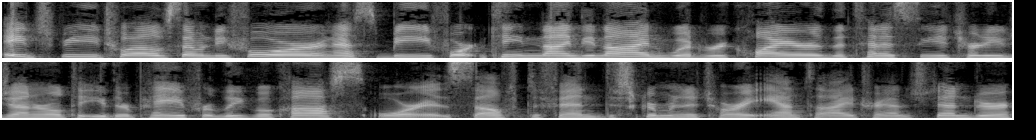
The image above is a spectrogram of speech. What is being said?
HB 1274 and SB 1499 would require the Tennessee Attorney General to either pay for legal costs or itself defend discriminatory anti transgender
